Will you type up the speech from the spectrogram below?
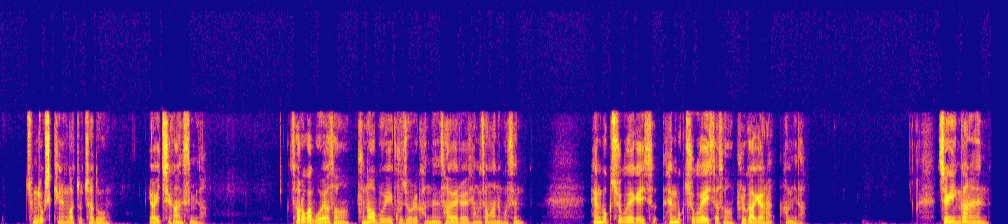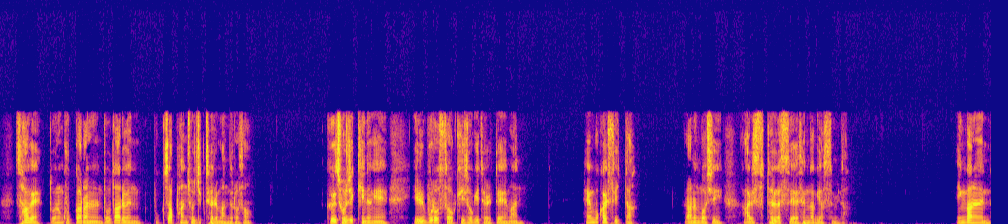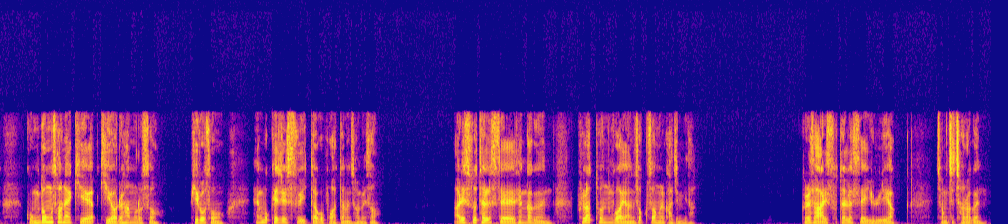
충족시키는 것조차도 여의치가 않습니다. 서로가 모여서 분업의 구조를 갖는 사회를 형성하는 것은 행복 추구에게 있어, 행복 추구에 있어서 불가결합니다. 즉 인간은 사회 또는 국가라는 또 다른 복잡한 조직체를 만들어서 그 조직 기능의 일부로서 귀속이 될 때에만 행복할 수 있다. 라는 것이 아리스토텔레스의 생각이었습니다. 인간은 공동선에 기여 를 함으로써 비로소 행복해질 수 있다고 보았다는 점에서 아리스토텔레스의 생각은 플라톤과 연속성을 가집니다. 그래서 아리스토텔레스의 윤리학, 정치 철학은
